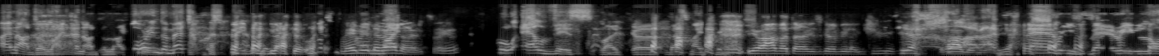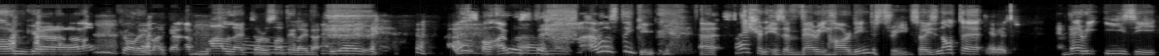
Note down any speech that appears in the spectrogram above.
Another like, another like, or in the metaverse. Maybe in the metaverse. Maybe in the metaverse. Full Elvis. Like uh, that's my thing. Your avatar is gonna be like yeah, yeah. very very long. Uh, how do you call it? Like a, a mullet or something like that. Yeah. yeah. also, I was uh, I was thinking, uh, fashion is a very hard industry, so it's not a, it a very easy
